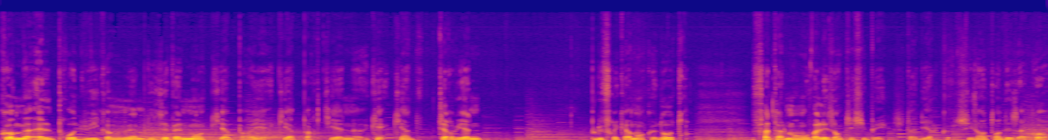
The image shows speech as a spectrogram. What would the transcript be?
comme elle produit comme même des événements qui, appartiennent, qui, interviennent plus fréquemment que d'autres, fatalement, on va les anticiper. C'est-à-dire que si j'entends des accords,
